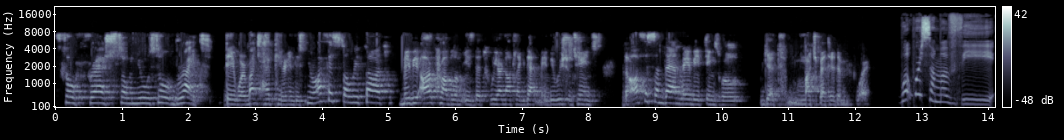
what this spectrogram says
so fresh, so new, so bright. They were much happier in this new office. So we thought maybe our problem is that we are not like that. Maybe we should change the office and then maybe things will get much better than before. What were some of the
